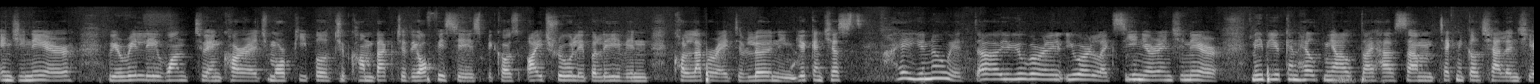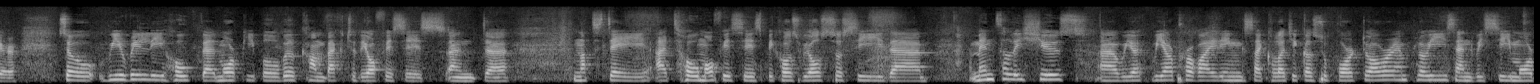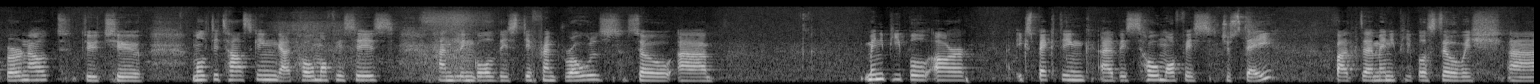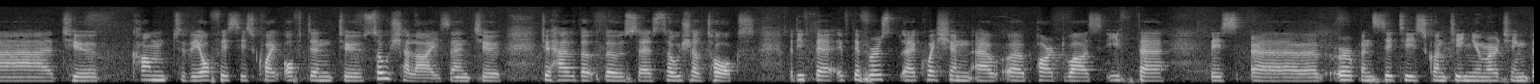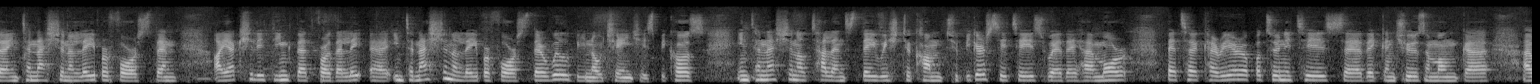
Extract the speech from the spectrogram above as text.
engineer, we really want to encourage more people to come back to the offices because I truly believe in collaborative learning. You can just, hey, you know it. Uh, you were you were like senior engineer. Maybe you can help me out. I have some technical challenge here. So we really hope that more people will come back to the offices and. Uh, not stay at home offices because we also see the mental issues. Uh, we, are, we are providing psychological support to our employees, and we see more burnout due to multitasking at home offices, handling all these different roles. So uh, many people are expecting uh, this home office to stay, but uh, many people still wish uh, to come to the offices quite often to socialize and to to have the, those uh, social talks. But if the if the first uh, question uh, uh part was if these uh, urban cities continue merging the international labor force, then I actually think that for the uh, international labor force there will be no changes because international talents they wish to come to bigger cities where they have more better career opportunities. Uh, they can choose among a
